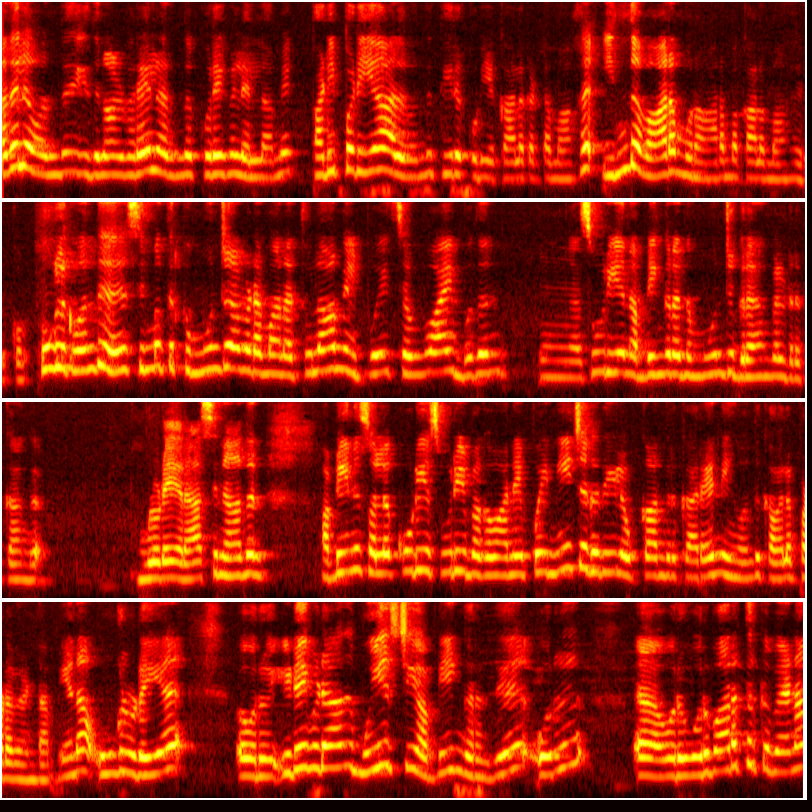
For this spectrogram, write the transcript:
அதுல வந்து இது நாள் வரையில இருந்த குறைகள் எல்லாமே படிப்படியா அது வந்து தீரக்கூடிய காலகட்டமாக இந்த வாரம் ஒரு ஆரம்ப காலமாக இருக்கும். உங்களுக்கு வந்து சிம்மத்திற்கு மூன்றாம் இடமான துலாமில் போய் செவ்வாய் புதன் சூரியன் அப்படிங்கிற அந்த மூன்று கிரகங்கள் இருக்காங்க. உங்களுடைய ராசிநாதன் அப்படின்னு சொல்லக்கூடிய சூரிய பகவானே போய் நீச்சகதியில் உட்கார்ந்துருக்காரே நீங்கள் வந்து கவலைப்பட வேண்டாம். ஏன்னா உங்களுடைய ஒரு இடைவிடாத முயற்சி அப்படிங்கிறது ஒரு ஒரு ஒரு வாரத்துக்கு வேணா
